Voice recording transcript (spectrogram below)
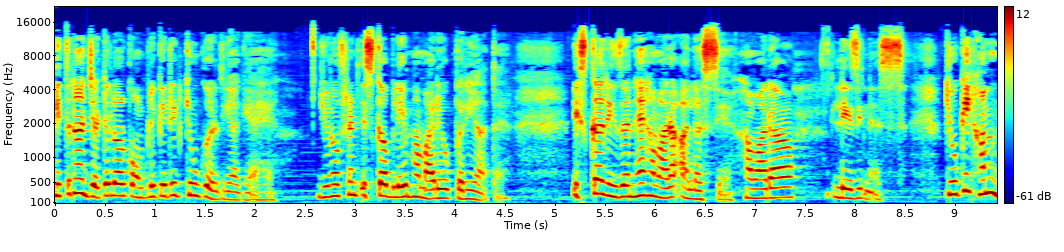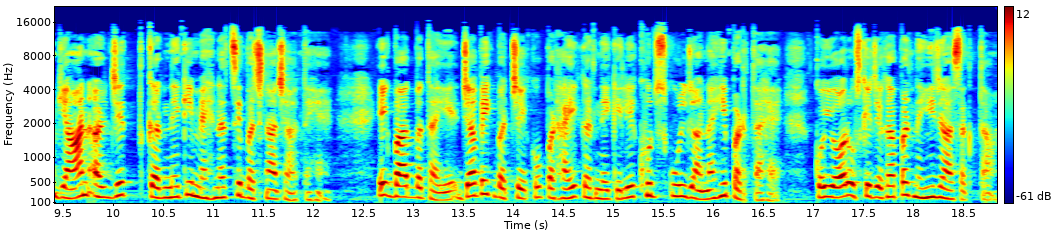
इतना जटिल और कॉम्प्लिकेटेड क्यों कर दिया गया है? यू नो फ्रेंड्स इसका ब्लेम हमारे ऊपर ही आता है। इसका रीज़न है हमारा आलस्य, हमारा लेजीनेस क्योंकि हम ज्ञान अर्जित करने की मेहनत से बचना चाहते हैं। एक बात बताइए, जब एक बच्चे को पढ़ाई करने के लिए खुद स्कूल जाना ही पड़ता है, कोई और उसके जगह पर नहीं जा सकता।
